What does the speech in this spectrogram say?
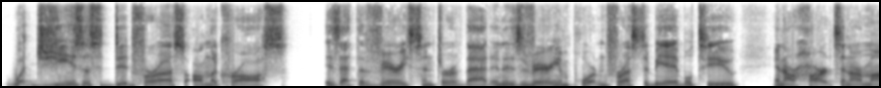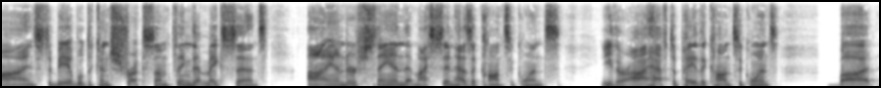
what Jesus did for us on the cross is at the very center of that. And it is very important for us to be able to, in our hearts and our minds, to be able to construct something that makes sense. I understand that my sin has a consequence. Either I have to pay the consequence, but,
